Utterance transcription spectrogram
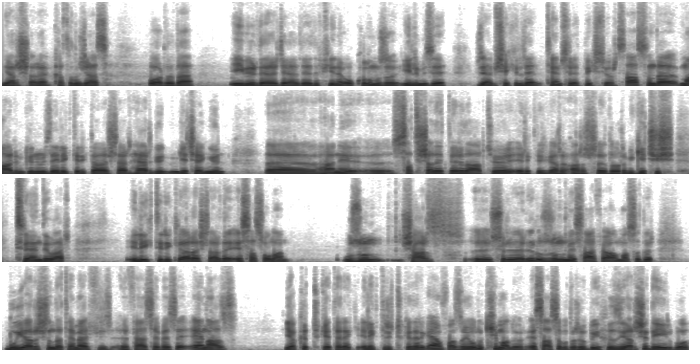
yarışlara katılacağız. Orada da iyi bir derece elde edip yine okulumuzu, ilimizi güzel bir şekilde temsil etmek istiyoruz. Aslında malum günümüzde elektrikli araçlar her gün geçen gün e, hani e, satış adetleri de artıyor. Elektrikli ara- araçlara doğru bir geçiş trendi var. Elektrikli araçlarda esas olan uzun şarj e, süreleridir, uzun mesafe almasıdır. Bu yarışın da temel fil- felsefesi en az yakıt tüketerek, elektrik tüketerek en fazla yolu kim alıyor? Esası budur. Bir hız yarışı değil bu.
